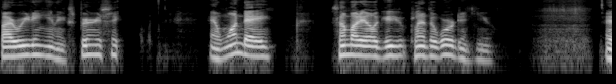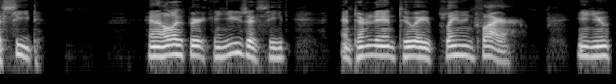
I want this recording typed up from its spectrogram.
by reading and experiencing. And one day, somebody will give you plant a word in you, a seed, and the Holy Spirit can use that seed and turn it into a flaming fire in you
